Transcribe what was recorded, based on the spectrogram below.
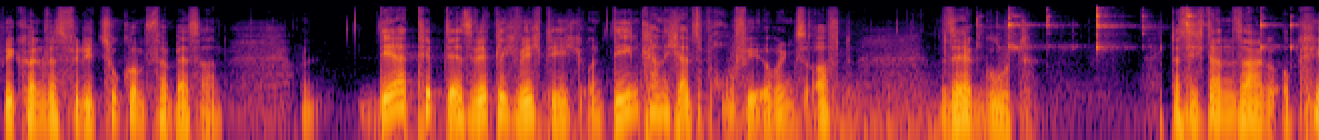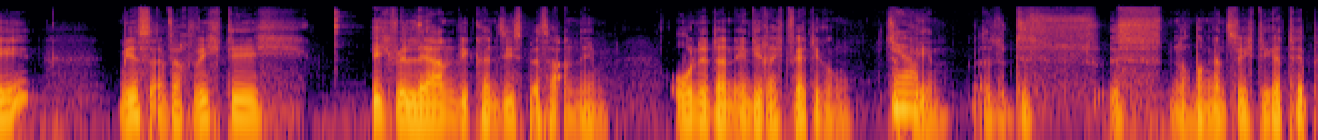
Wie können wir es für die Zukunft verbessern? Und der Tipp, der ist wirklich wichtig und den kann ich als Profi übrigens oft sehr gut. Dass ich dann sage, okay, mir ist einfach wichtig, ich will lernen, wie können Sie es besser annehmen, ohne dann in die Rechtfertigung zu Ja. gehen. Also das ist nochmal ein ganz wichtiger Tipp.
